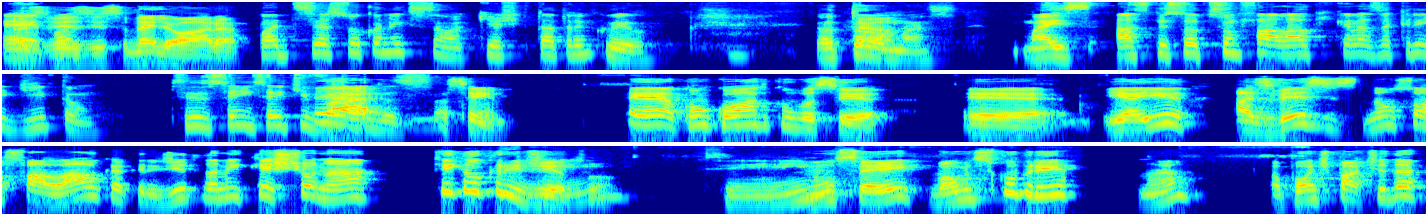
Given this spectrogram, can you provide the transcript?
É, Às pode, vezes isso melhora. Pode ser a sua conexão, aqui acho que está tranquilo. Ô, tá. Thomas, mas as pessoas precisam falar o que, que elas acreditam. Precisam ser incentivadas. É, assim, é, concordo com você. É, e aí, às vezes, não só falar o que acredita, também questionar. O que, que eu acredito? Sim, sim. Não sei, vamos descobrir. Né? O ponto de partida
